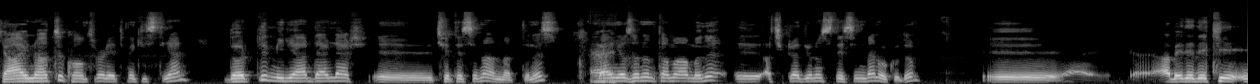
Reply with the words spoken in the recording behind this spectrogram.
kainatı kontrol etmek isteyen dörtlü milyarderler e, çetesini anlattınız. Evet. Ben yazanın tamamını e, Açık Radyo'nun sitesinden okudum. E, ABD'deki e,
